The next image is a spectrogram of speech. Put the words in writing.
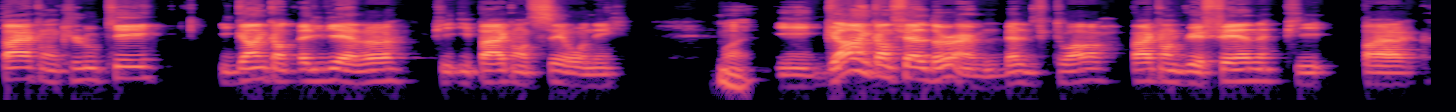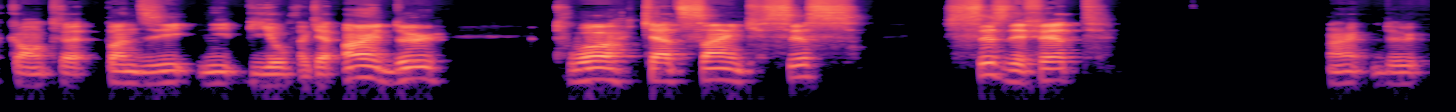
perd contre Luke, il gagne contre Oliviera, puis il perd contre Cerrone. Ouais. Il gagne contre Felder, une belle victoire, perd contre Griffin, puis perd contre Ponzi ni Bio. Fait que 1, 2, 3, 4, 5, 6. 6 défaites. 1, 2,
